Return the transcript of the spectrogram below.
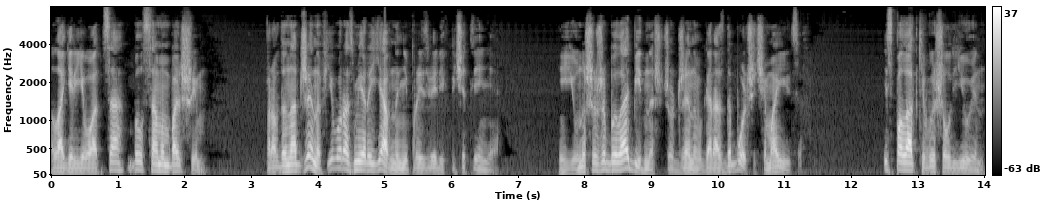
Лагерь его отца был самым большим. Правда, на дженов его размеры явно не произвели впечатления. И юноше же было обидно, что дженов гораздо больше, чем аильцев. Из палатки вышел Юин,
